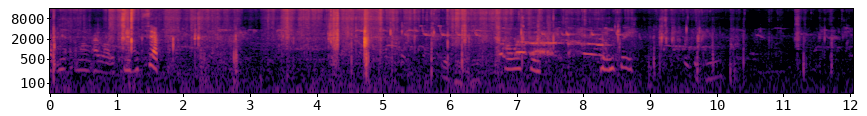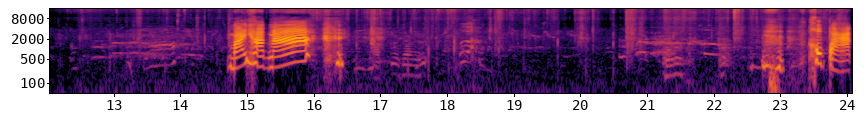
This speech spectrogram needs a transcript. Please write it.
บบนี้กำลังอร่อยน้ำแซ่บเอามาคืนคืนสิ ไม้ หักนะ เข้าปาก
